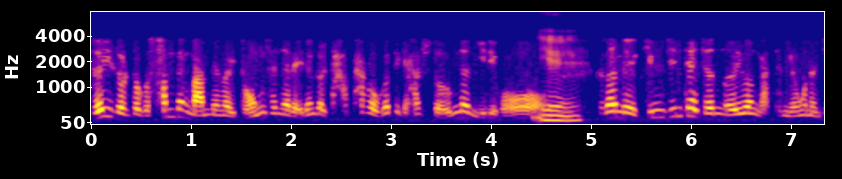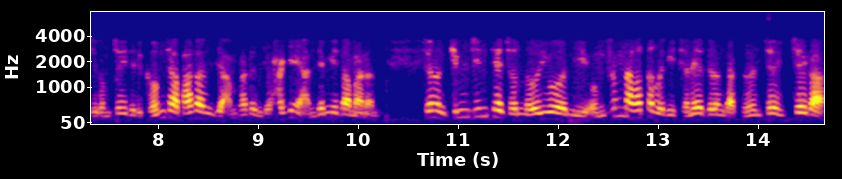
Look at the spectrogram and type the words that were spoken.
저희들도 그 300만 명의 동선이라 이런 걸 다 파고 어떻게 할 수도 없는 일이고 예. 그다음에 김진태 전 의원 같은 경우는 지금 저희들이 검사 받았는지 안 받았는지 확인이 안 됩니다만은 저는 김진태 전 의원이 엄청 나왔다고 어디 전해 들은 것 같은 저 제가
